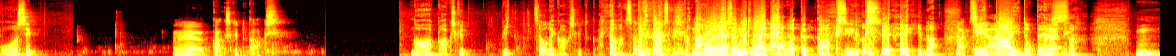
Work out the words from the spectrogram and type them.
Vuosi? 22. No, 20, se oli 20. Joo, se oli 22. no voidaan se nyt laittaa vaikka 21. no, vaikka siinä taitteessa. Mm.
